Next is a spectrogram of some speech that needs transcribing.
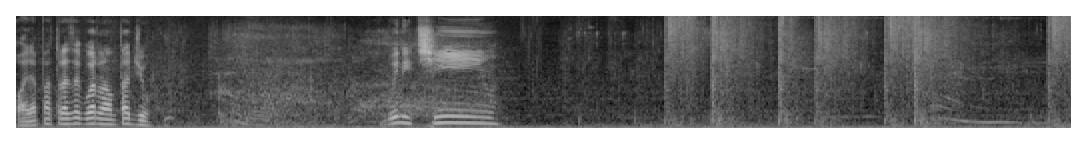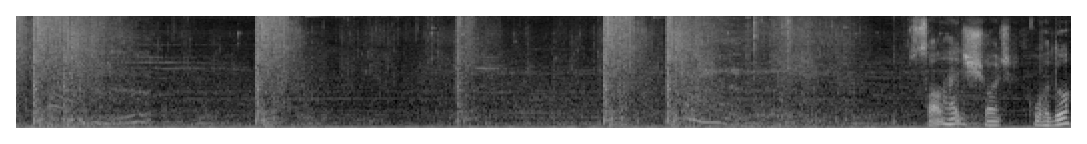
Olha pra trás agora não, tá, Jill? Bonitinho. Só no headshot. Acordou?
